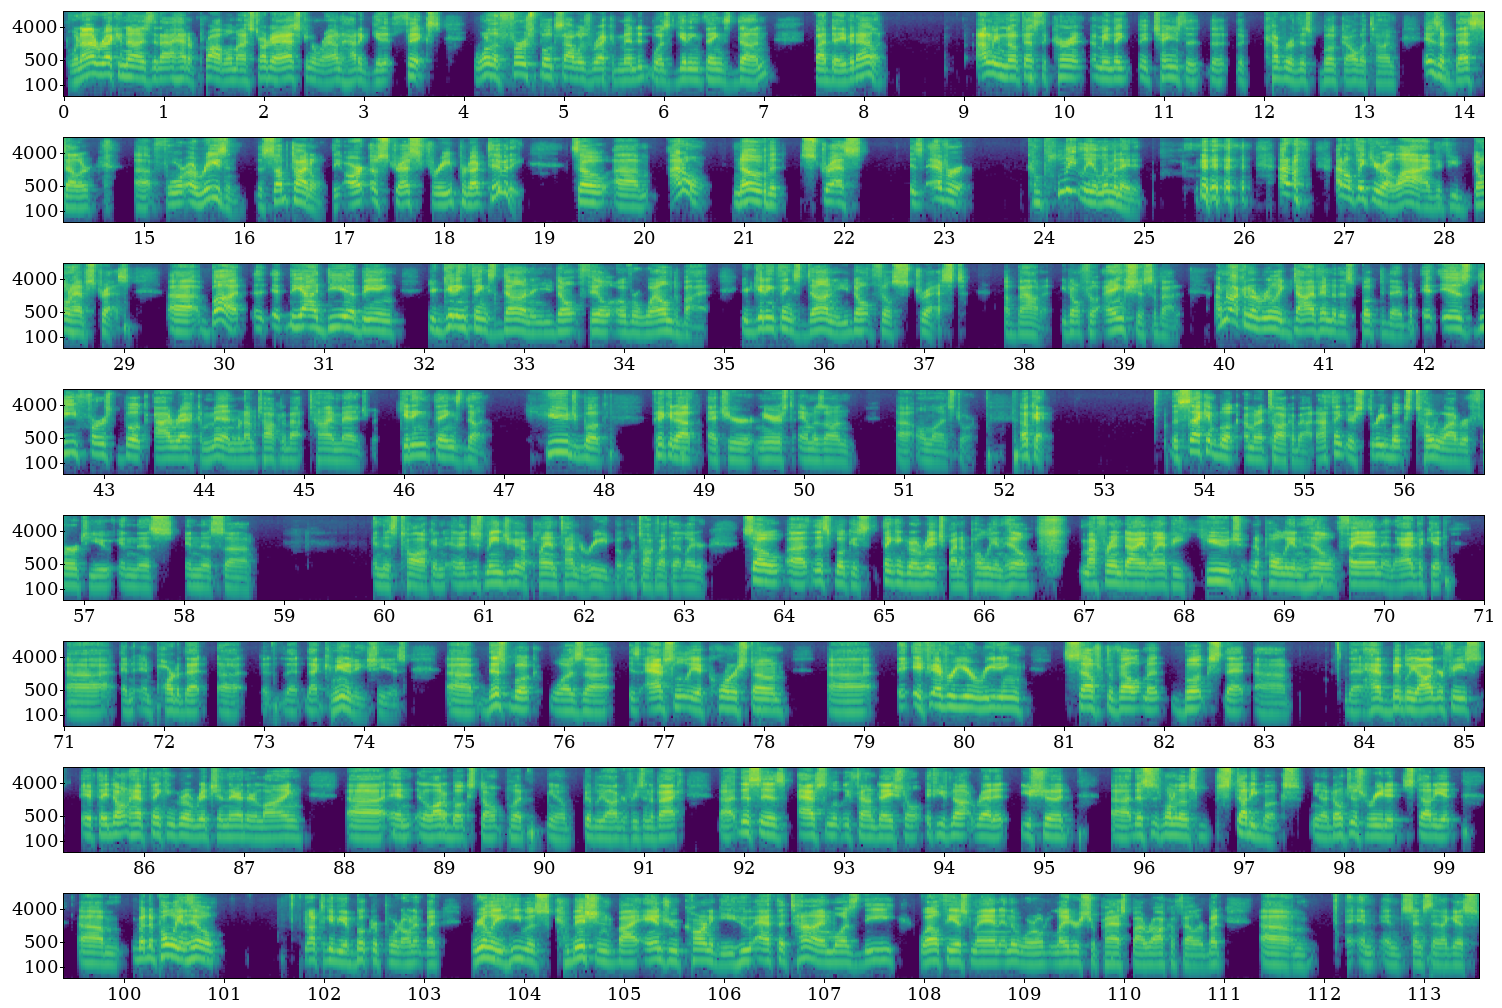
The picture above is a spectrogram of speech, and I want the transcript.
when I recognized that I had a problem, I started asking around how to get it fixed. One of the first books I was recommended was Getting Things Done by David Allen. I don't even know if that's the current. I mean, they they change the the, the cover of this book all the time. It is a bestseller uh, for a reason. The subtitle: The Art of Stress-Free Productivity. So um, I don't know that stress is ever completely eliminated. I don't I don't think you're alive if you don't have stress. Uh, but it, the idea being you're getting things done and you don't feel overwhelmed by it. you're getting things done and you don't feel stressed about it. You don't feel anxious about it. I'm not going to really dive into this book today, but it is the first book I recommend when I'm talking about time management, getting things done. Huge book. Pick it up at your nearest Amazon uh, online store. Okay. The second book I'm going to talk about, I think there's three books total I refer to you in this in this uh, in this talk, and, and it just means you got to plan time to read. But we'll talk about that later. So uh, this book is Think and Grow Rich by Napoleon Hill. My friend Diane Lampe, huge Napoleon Hill fan and advocate, uh, and and part of that uh, that that community she is. Uh, this book was uh, is absolutely a cornerstone. Uh, if ever you're reading self development books that that have bibliographies, if they don't have Think and Grow Rich in there, they're lying. and, and a lot of books don't put you know bibliographies in the back uh, this is absolutely foundational. If you've not read it, you should. Uh, this is one of those study books. You know, don't just read it, study it. Um, but Napoleon Hill, not to give you a book report on it, but really he was commissioned by Andrew Carnegie, who at the time was the wealthiest man in the world, later surpassed by Rockefeller. But um, and and since then, I guess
